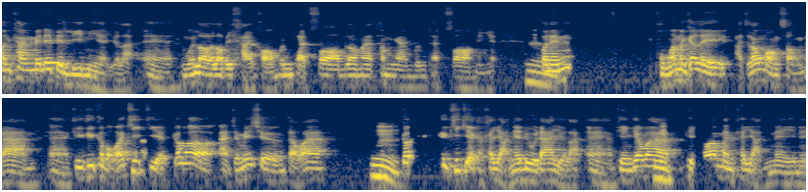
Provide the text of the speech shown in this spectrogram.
ค่อนข้างไม่ได้เป็น linear อยู่ละเออสมมติเราเราไปขายของบนแพลตฟอร์ม เรามาทำงานบนแพลตฟอร์มอย่างเงี้ย เพราะนั้นผมว่ามันก็เลยอาจจะต้องมองสองด้านอ่าคือคือเขาบอกว่าขี้เกียจก็อาจจะไม่เชิงแต่ว่าก็คือขี้เกียจกับขยันเนี่ยดูได้อยู่ละอ่าเพียงแค่ว่าเพียงว่ามันขยันในใน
